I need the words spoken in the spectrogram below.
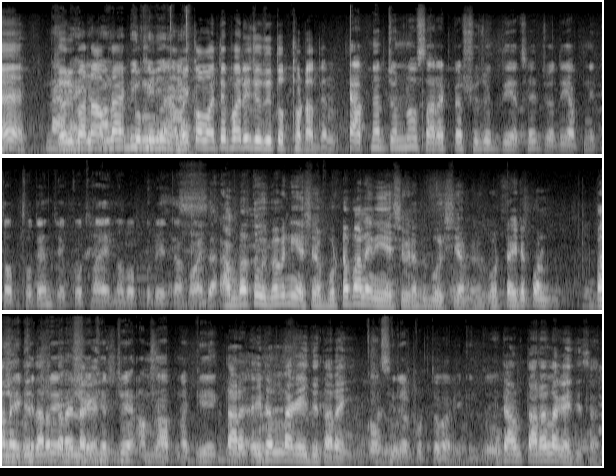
হ্যাঁ জরিমানা আমরা একটু আমি কমাইতে পারি যদি তথ্যটা দেন। আপনার জন্য স্যার একটা সুযোগ দিয়েছে যদি আপনি তথ্য দেন যে কোথায় নবাবপুরে এটা হয়। আমরা তো ওইভাবে নিয়ে আসি বোর্ডটা বানাই নিয়ে আসি ওটা তো বলছি আমরা বোর্ডটা এটা কোন বানাই দিয়ে তারা তারাই লাগাই দেয়। আমরা আপনাকে তারা এটা লাগাই দিয়ে তারাই। কনসিডার করতে পারি কিন্তু এটা তারা লাগাই দিয়ে স্যার।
